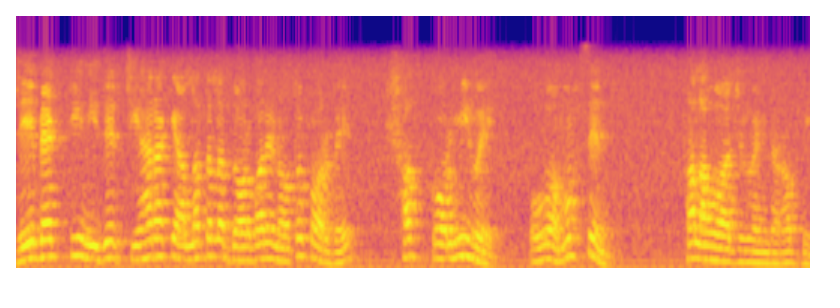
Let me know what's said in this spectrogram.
যে ব্যক্তি নিজের চেহারাকে আল্লাহ তাল্লাহ দরবারে নত করবে সৎকর্মী হয়ে ওহুয়া মুহসেন ফালাহুয়া জুহেন্দা রব্বি।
